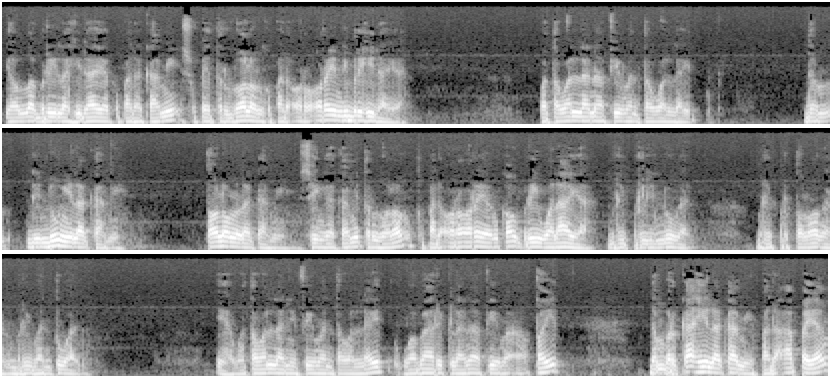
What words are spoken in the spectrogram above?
Ya Allah berilah hidayah kepada kami supaya tergolong kepada orang-orang yang diberi hidayah. Wa tawallana fi man tawallait. Dan lindungilah kami tolonglah kami sehingga kami tergolong kepada orang-orang yang kau beri walaya, beri perlindungan, beri pertolongan, beri bantuan. Ya, wa tawallani fi man tawallait wa barik lana fi ma atait dan berkahilah kami pada apa yang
